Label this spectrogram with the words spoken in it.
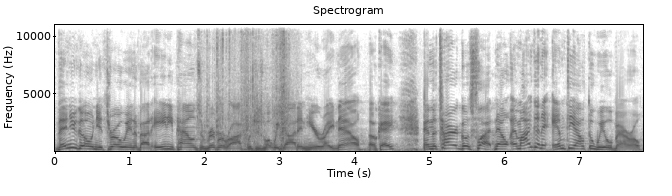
Then you go and you throw in about 80 pounds of river rock, which is what we got in here right now, okay? And the tire goes flat. Now, am I gonna empty out the wheelbarrow,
